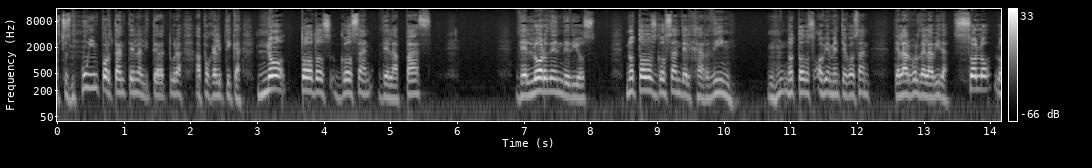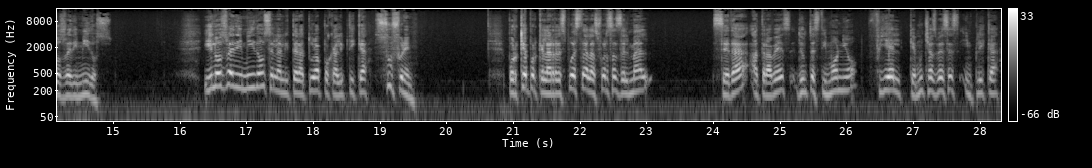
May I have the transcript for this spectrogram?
Esto es muy importante en la literatura apocalíptica. No todos gozan de la paz, del orden de Dios. No todos gozan del jardín. No todos obviamente gozan del árbol de la vida. Solo los redimidos. Y los redimidos en la literatura apocalíptica sufren. ¿Por qué? Porque la respuesta a las fuerzas del mal se da a través de un testimonio fiel que muchas veces implica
